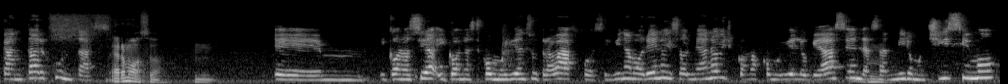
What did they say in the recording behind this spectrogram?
cantar juntas. Hermoso. Mm. Eh, y conocía y conozco muy bien su trabajo. Silvina Moreno y Solmeanovich conozco muy bien lo que hacen, las admiro muchísimo.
